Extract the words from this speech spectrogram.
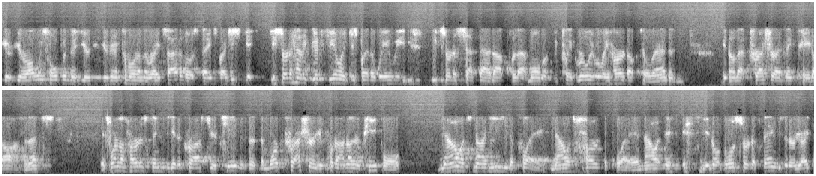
you're, you're always hoping that you're you're going to come out on the right side of those things. But I just you, you sort of had a good feeling just by the way we we sort of set that up for that moment. We played really really hard up till then, and you know that pressure I think paid off, and that's it's one of the hardest things to get across to your team is that the more pressure you put on other people, now it's not easy to play. Now it's hard to play, and now it, it, you know those sort of things that are like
